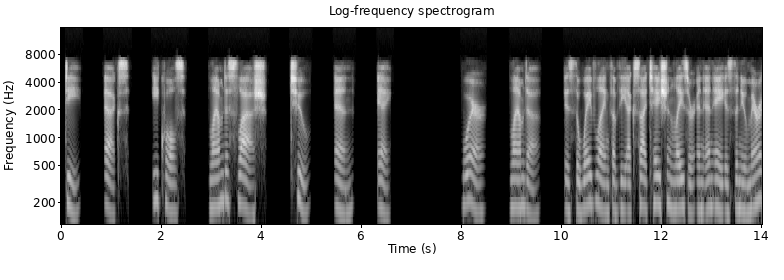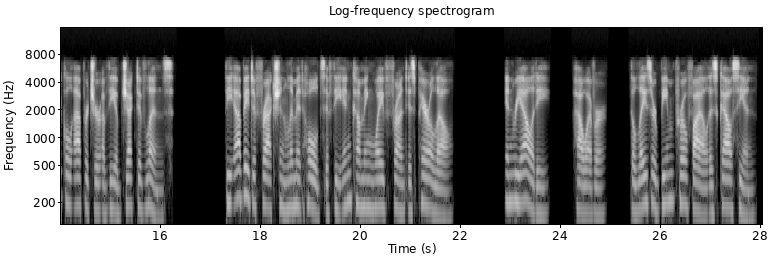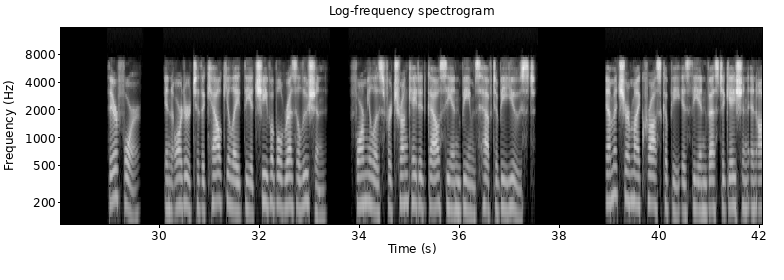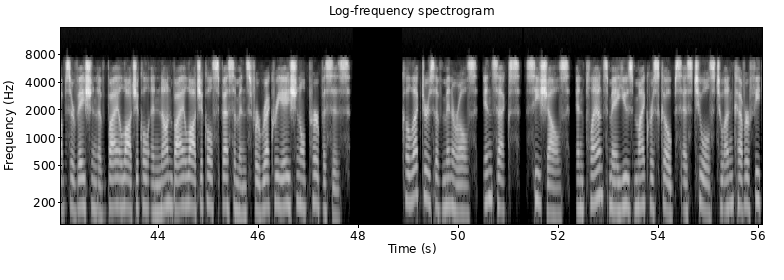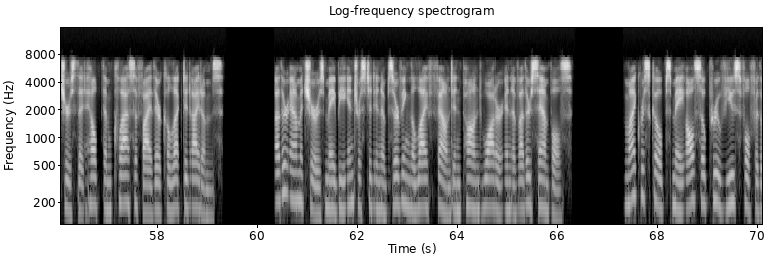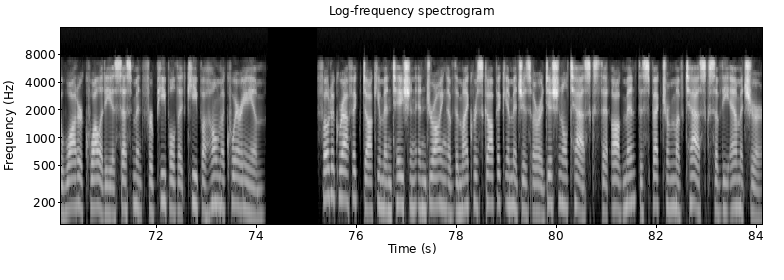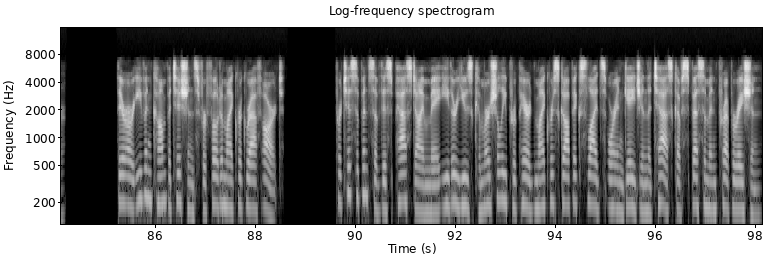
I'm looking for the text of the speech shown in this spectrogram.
d x equals lambda slash 2 n a where lambda is the wavelength of the excitation laser and Na is the numerical aperture of the objective lens. The Abbe diffraction limit holds if the incoming wave front is parallel. In reality, however, the laser beam profile is Gaussian. Therefore, in order to the calculate the achievable resolution, formulas for truncated Gaussian beams have to be used. Amateur microscopy is the investigation and observation of biological and non-biological specimens for recreational purposes. Collectors of minerals, insects, seashells, and plants may use microscopes as tools to uncover features that help them classify their collected items. Other amateurs may be interested in observing the life found in pond water and of other samples. Microscopes may also prove useful for the water quality assessment for people that keep a home aquarium. Photographic documentation and drawing of the microscopic images are additional tasks that augment the spectrum of tasks of the amateur. There are even competitions for photomicrograph art. Participants of this pastime may either use commercially prepared microscopic slides or engage in the task of specimen preparation.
